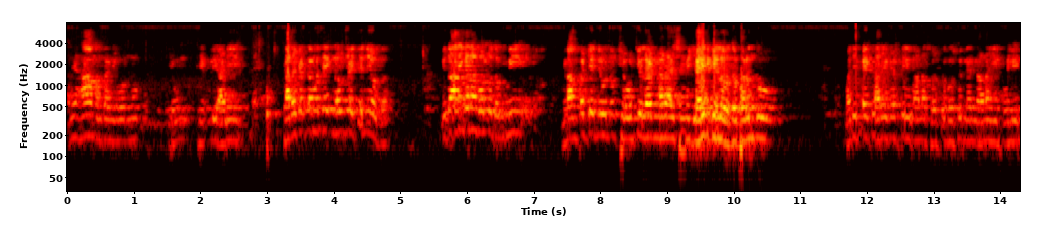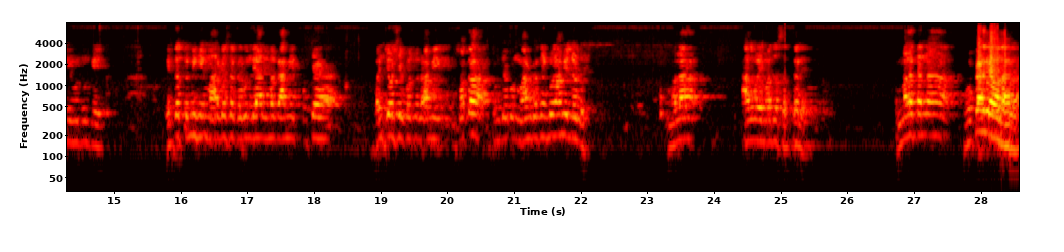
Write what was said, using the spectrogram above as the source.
आणि हा म्हणता निवडणूक येऊन ठेपली. आणि कार्यकर्त्यामध्ये एक नवचैतन्य होतं. मी तर अनेकांना बोललो होतो मी ग्रामपंचायत निवडणूक शेवटची लढणार आहे मी जाहीर केलं होतं परंतु माझे काही कार्यकर्ते नाना स्वस्त बसून नाना ही पहिली निवडणूक आहे. एकदा तुम्ही ही मार्गस्थ करून द्याल मग आम्ही पुढच्या पंचवर्षीपासून आम्ही स्वतः तुमच्याकडून मार्गदर्शन करून आम्ही लढू. मला आज वय माझं सत्तर आहे. मला त्यांना होकार द्यावा लागला.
